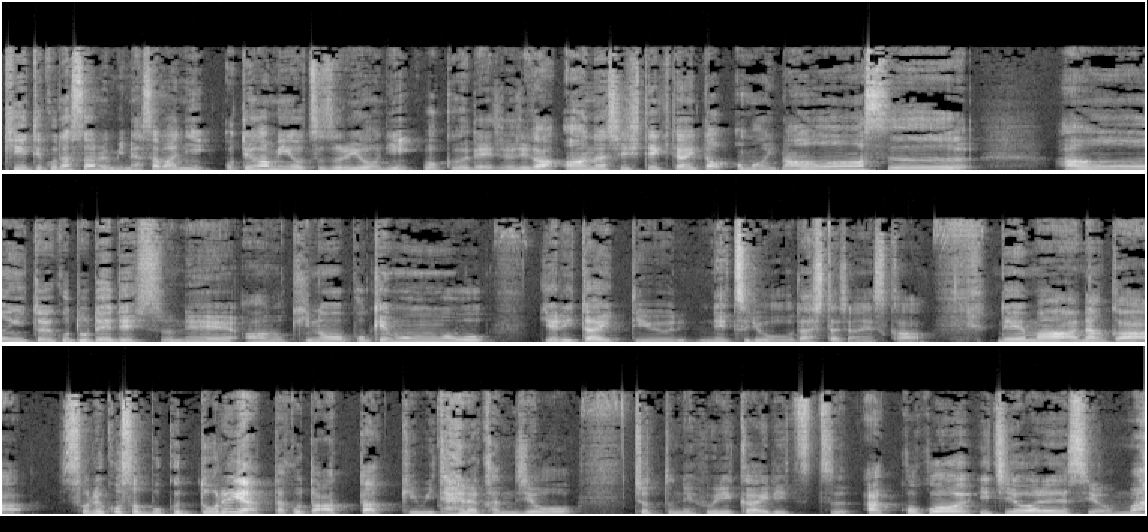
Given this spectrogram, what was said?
聞いてくださる皆様にお手紙を綴るように、僕、デジェジがお話ししていきたいと思います。はーい。ということでですね、あの、昨日ポケモンをやりたいっていう熱量を出したじゃないですか。で、まあ、なんか、それこそ僕どれやったことあったっけみたいな感じを、ちょっとね、振り返りつつ、あ、ここ一応あれですよ。まあ、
